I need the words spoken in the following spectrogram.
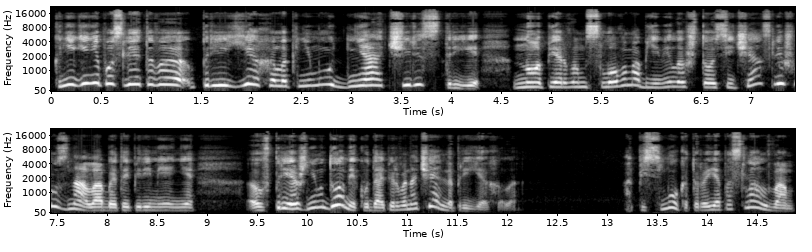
Княгиня после этого приехала к нему дня через три, но первым словом объявила, что сейчас лишь узнала об этой перемене в прежнем доме, куда первоначально приехала. А письмо, которое я послал вам,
